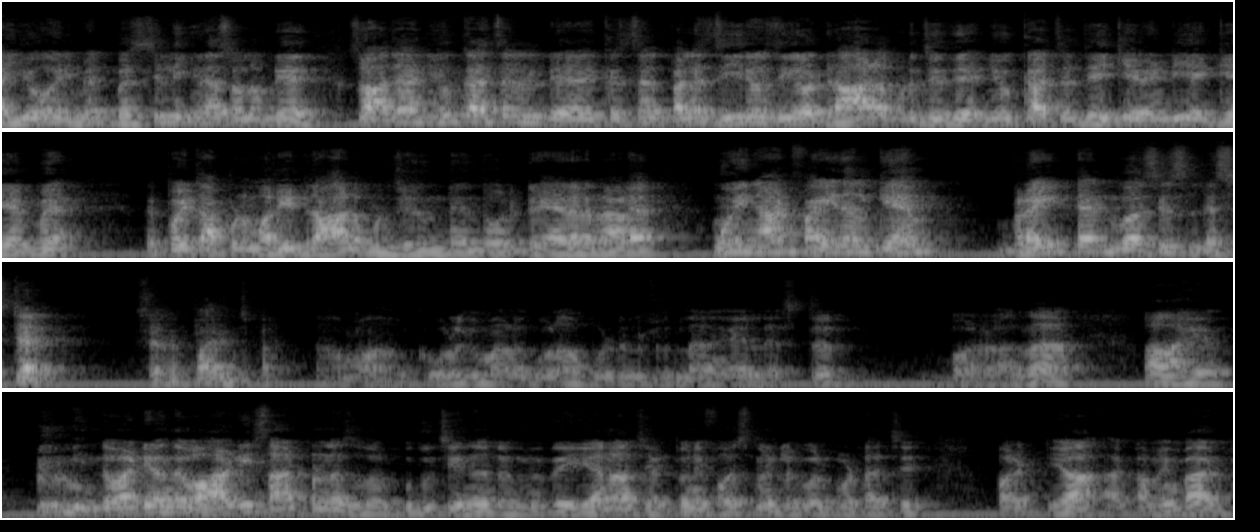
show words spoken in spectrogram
ஐயோ இனிமேல் பெஸ்ட் லீக் தான் சொல்ல முடியாது. சோ அதான் Newcastle Crystal Palace zero zero டிரால முடிஞ்சது. நியூ காசல் ஜெயிக்க வேண்டிய கேம் போய் டப்புனு மாதிரி டிரால முடிஞ்சது இந்த ஒரு எதனால moving on final game Brighton versus Leicester சிறப்பா இருந்துச்சுப்பா. ஆமா கோலுக்கு மேல கோலா போட்டுட்டு இருந்தாங்க. லெஸ்டர் அதான் இந்த வாட்டி வந்து வாடி ஸ்டார்ட் பண்ணல சொல்ல ஒரு புது சேஞ்சர் இருந்தது. ஏன்னாச்சு எடுத்தோடனே ஃபர்ஸ்ட் மினிட்ல கோல் போட்டாச்சு. But ya coming back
